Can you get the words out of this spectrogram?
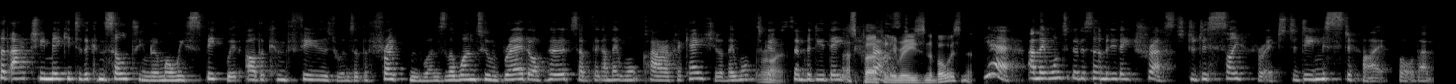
that actually make it to the consulting room where we speak with are the confused ones, are the frightened ones, are the ones who've read or heard something and they want clarification and they want to right. go to somebody they That's trust. perfectly reasonable, isn't it? Yeah. And they want to go to somebody they trust to decipher it, to demystify it for them.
